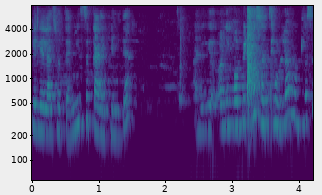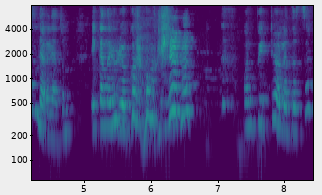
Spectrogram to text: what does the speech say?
केलेल्याच होत्या. मी सकाळी केल्या आणि आणि मग पीठ कसं ठेवलं? म्हटलं संध्याकाळी अजून. एखादा व्हिडिओ करू म्हटलं. पण पीठ ठेवलं तसं.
